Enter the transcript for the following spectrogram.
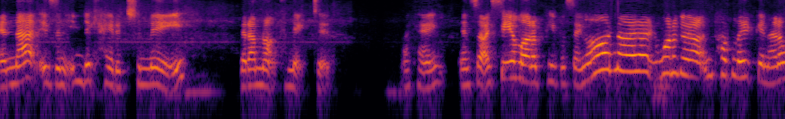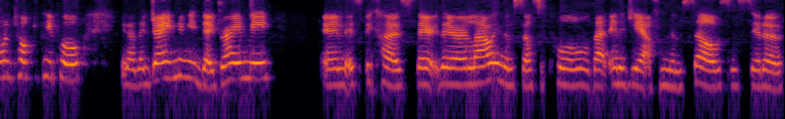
And that is an indicator to me that I'm not connected. Okay, and so I see a lot of people saying, "Oh no, I don't want to go out in public, and I don't want to talk to people. You know, they drain me, they drain me," and it's because they're they're allowing themselves to pull that energy out from themselves instead of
